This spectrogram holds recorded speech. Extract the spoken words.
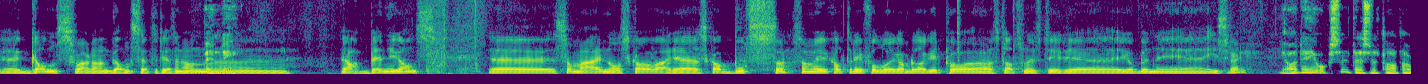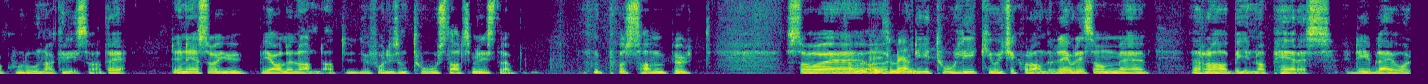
eh, Gans. Hva er det han Gans heter til etternavn? Benny. Eh, ja, Benny Gans. Som er nå skal være skal bosse, som vi kalte det i Follo i gamle dager, på statsministerjobben i Israel? Ja, det er jo også et resultat av koronakrisa. At det, den er så djup i alle land at du, du får liksom to statsministre på samme pult. Så, og de to liker jo ikke hverandre. Det er jo litt eh, Rabin og Peres. De ble jo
